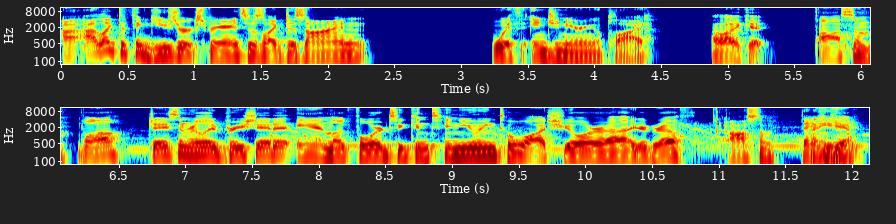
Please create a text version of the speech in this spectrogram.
I, I like to think user experience is like design with engineering applied. I like it. Awesome. Well, Jason, really appreciate it and look forward to continuing to watch your uh, your growth. Awesome. Thank, Thank you. you.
